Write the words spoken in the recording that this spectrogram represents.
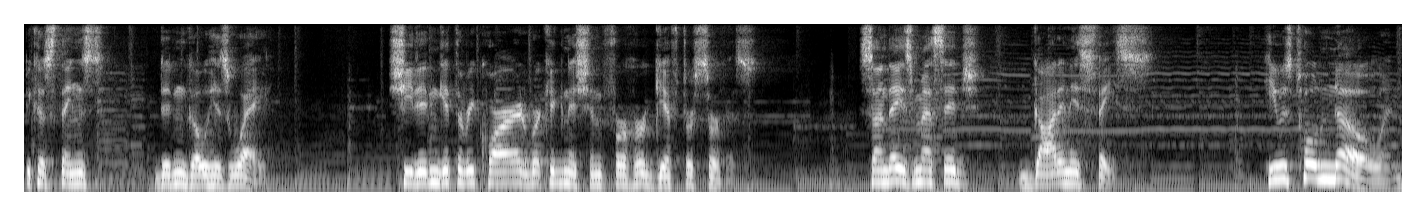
Because things didn't go his way she didn't get the required recognition for her gift or service. Sunday's message got in his face. He was told no and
